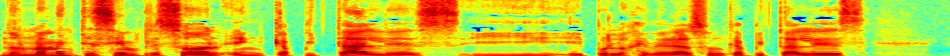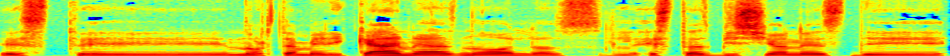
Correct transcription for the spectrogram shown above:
normalmente siempre son en capitales y, y por lo general son capitales este, norteamericanas, ¿no? Los, estas visiones de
